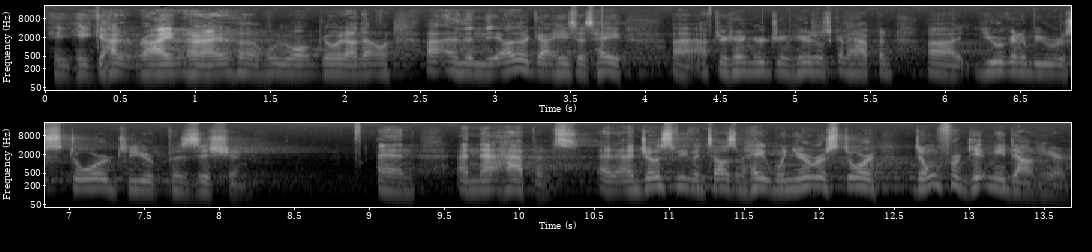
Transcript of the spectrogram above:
he, he got it right. All right. we won't go down that one. Uh, and then the other guy, he says, Hey, uh, after hearing your dream, here's what's going to happen. you are going to be restored to your position. And, and that happens. And, and Joseph even tells him, Hey, when you're restored, don't forget me down here.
